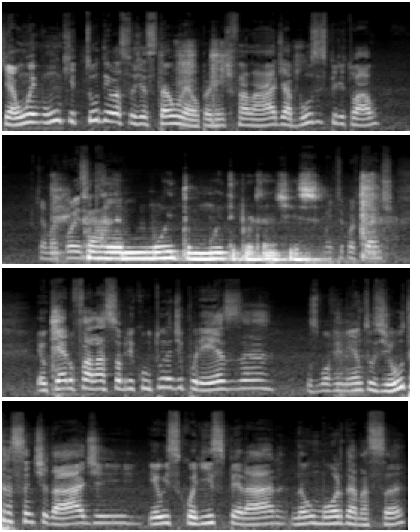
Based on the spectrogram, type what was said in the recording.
que é um, um que tu deu a sugestão, Léo, pra gente falar de abuso espiritual, que é uma coisa Cara, que... é muito, muito importante isso. Muito importante. Eu quero falar sobre cultura de pureza, os movimentos de ultra santidade, eu escolhi esperar, não morda a maçã,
